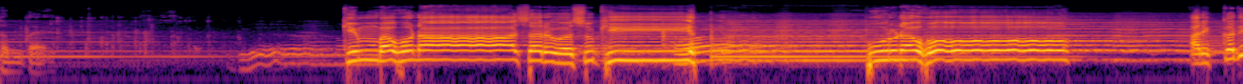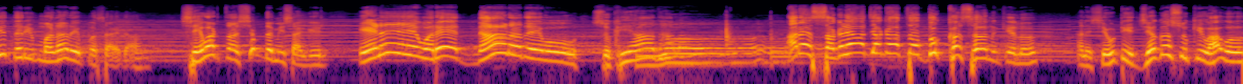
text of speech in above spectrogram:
संत आहे किंबहुना सर्व सुखी पूर्ण हो अरे कधीतरी म्हणा पसायदा शेवटचा शब्द मी सांगेल. येणे वरे ज्ञान देव सुखिया झाला अरे सगळ्या जगाचं दुःख सहन केलं आणि शेवटी जग सुखी व्हावं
